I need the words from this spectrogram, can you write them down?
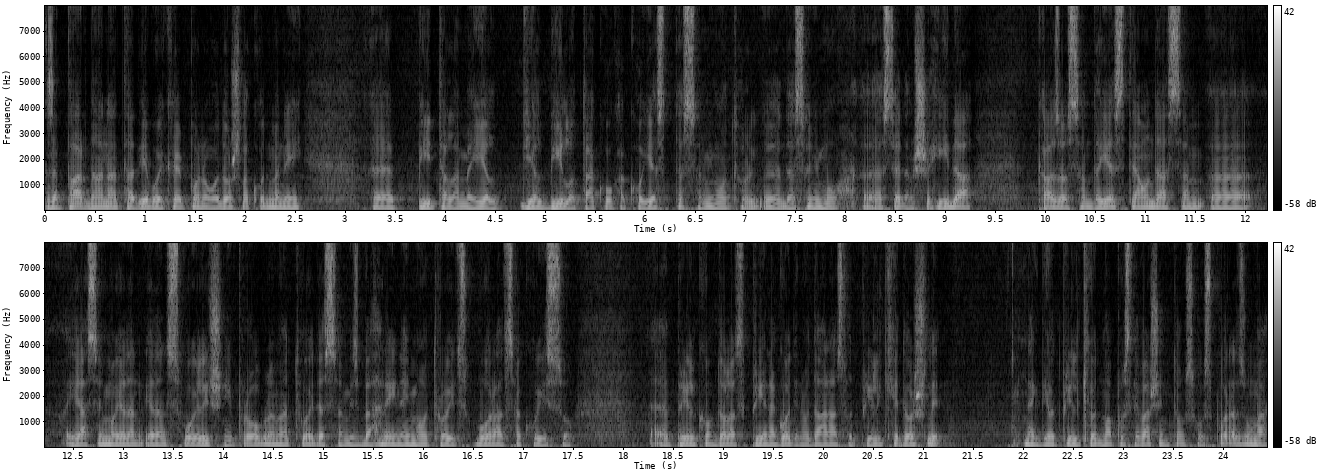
Za par dana ta djevojka je ponovo došla kod mene i e, pitala me je jel bilo tako kako jest da sam imao, e, da sam imao e, sedam šehida. Kazao sam da jeste, a onda sam, e, ja sam imao jedan, jedan svoj lični problem, a to je da sam iz Bahreina imao trojicu boraca koji su e, prilikom dolazka prije na godinu dana su otprilike došli, negdje otprilike odmah posle Vašingtonskog sporazuma,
